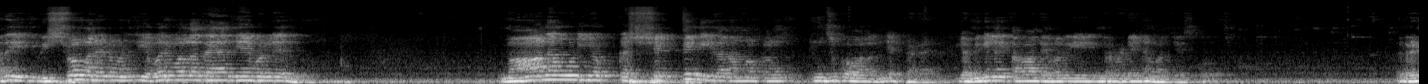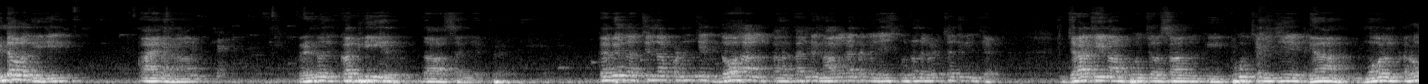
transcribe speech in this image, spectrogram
అరే ఈ విశ్వం అనేటువంటిది ఎవరి వల్ల తయారు చేయబడలేదు? మానవుడి యొక్క శక్తి మీద నమ్మకం ఉంచుకోవాలని చెప్పాడు ఆయన. ఇక మిగిలిన తర్వాత ఎవరి ఇంటర్ప్రిటేషన్ వాళ్ళు చేసుకోవచ్చు? రెండవది ఆయన రెండవది కబీర్ దాస్ అని కబీర్ దాస్ చిన్నప్పటి నుంచి దోహాలు తన తండ్రి నాలుగు గంటలకు లేచి కూర్చుండబెట్టి చదివించాడు. జాతి నా పూజ సాధుకి పూచ విజయ జ్ఞాన్ మోల్ కరో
